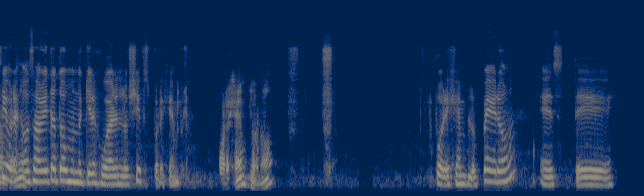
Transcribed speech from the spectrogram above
Sí, o sea, ahorita todo el mundo quiere jugar en los Chiefs, por ejemplo. Por ejemplo, ¿no? Por ejemplo, pero este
